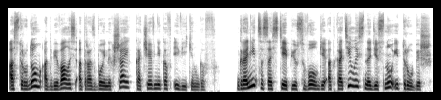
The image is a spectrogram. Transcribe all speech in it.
а с трудом отбивалось от разбойных шаек, кочевников и викингов. Граница со степью с Волги откатилась на Десну и Трубеж.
